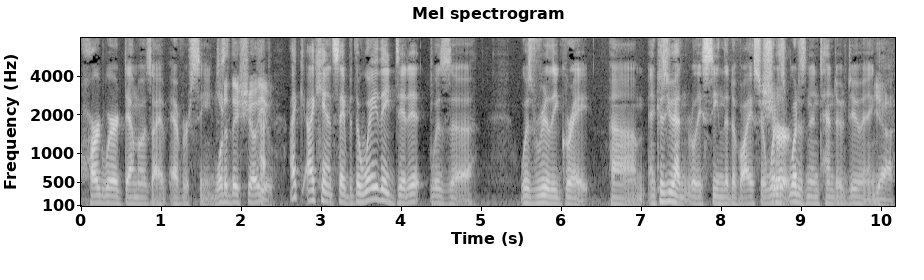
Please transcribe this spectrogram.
hardware demos I have ever seen. What did they show you? I, I can't say, but the way they did it was uh, was really great. Um, and because you hadn't really seen the device or what is Sure. what is Nintendo doing? Yeah.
